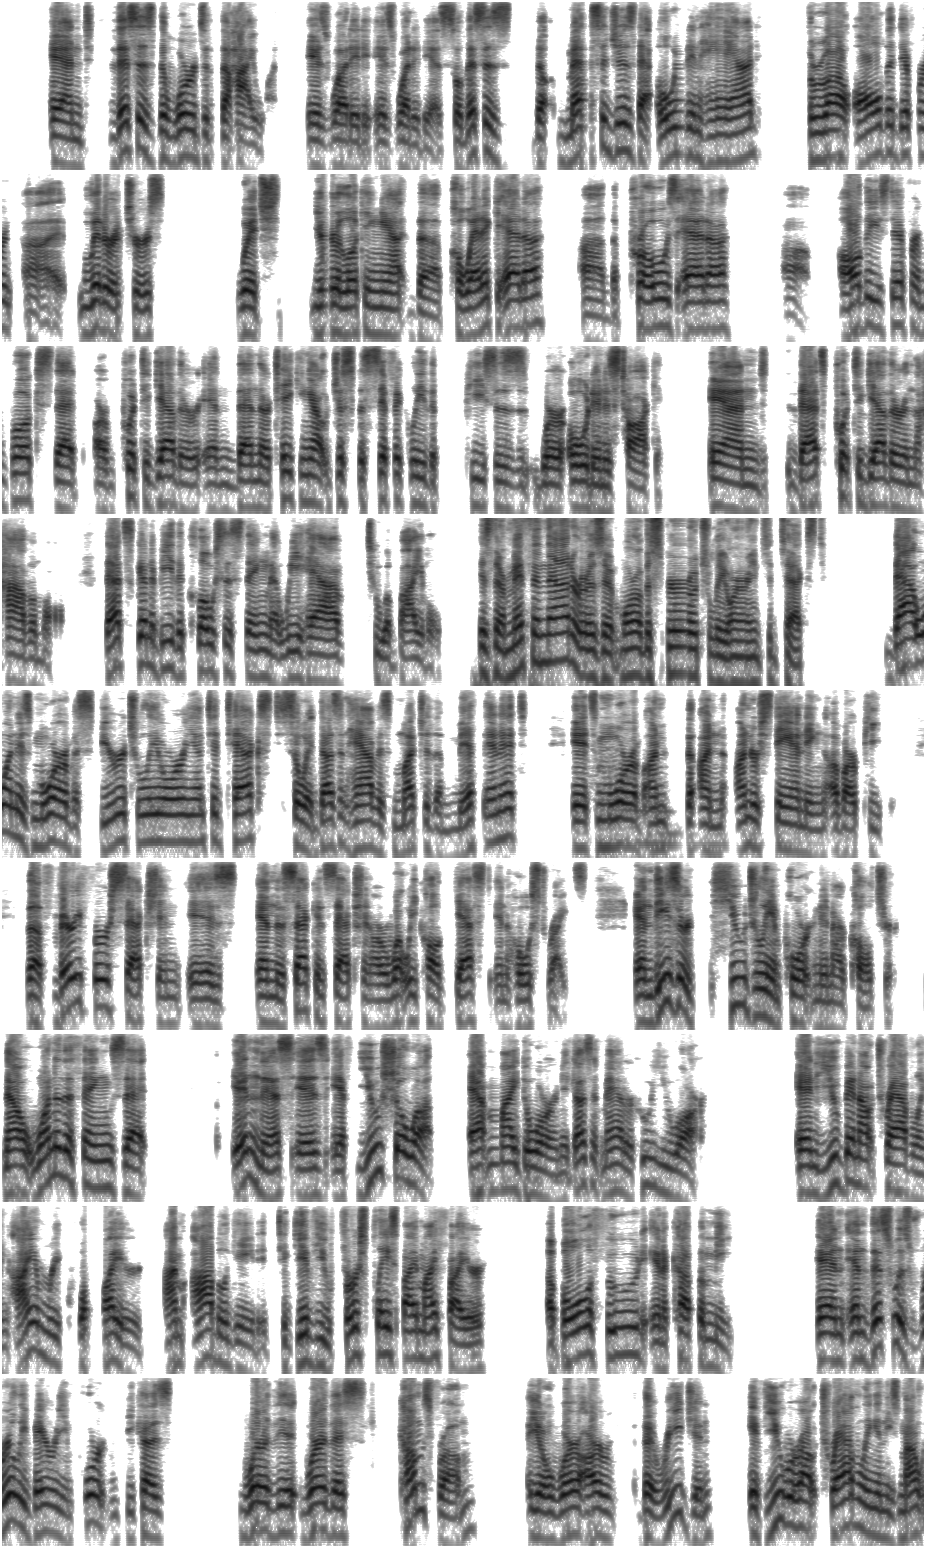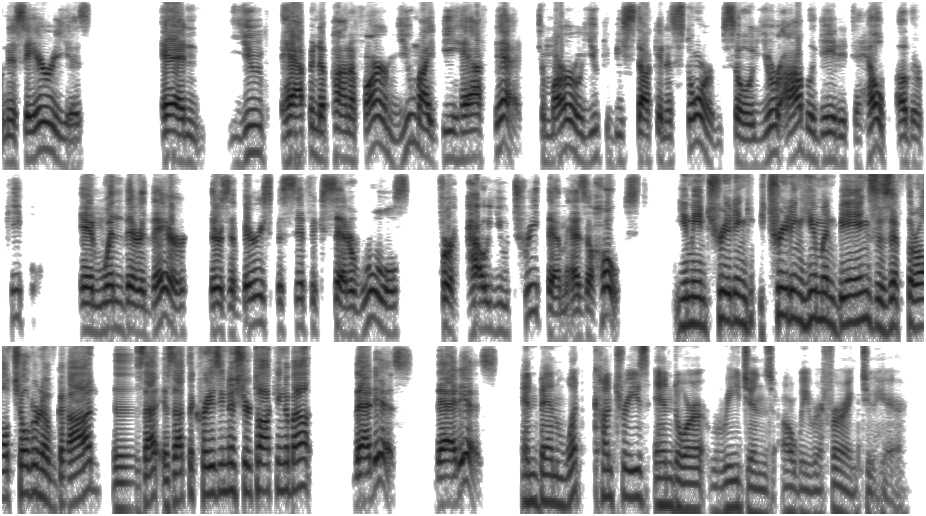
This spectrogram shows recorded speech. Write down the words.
and this is the words of the high one is what it is what it is so this is the messages that odin had throughout all the different uh, literatures which you're looking at the poetic edda uh, the prose edda um, all these different books that are put together and then they're taking out just specifically the pieces where odin is talking and that's put together in the havamal that's going to be the closest thing that we have to a Bible. Is there myth in that, or is it more of a spiritually oriented text? That one is more of a spiritually oriented text, so it doesn't have as much of the myth in it. It's more of un- an understanding of our people. The very first section is, and the second section are what we call guest and host rights. And these are hugely important in our culture. Now, one of the things that in this is if you show up at my door and it doesn't matter who you are and you've been out traveling, I am required, I'm obligated to give you first place by my fire, a bowl of food and a cup of meat. And and this was really very important because where the where this comes from, you know, where our the region, if you were out traveling in these mountainous areas and you happened upon a farm, you might be half dead. Tomorrow, you could be stuck in a storm. So you're obligated to help other people. And when they're there, there's a very specific set of rules for how you treat them as a host. You mean treating treating human beings as if they're all children of God? Is that is that the craziness you're talking about? That is. That is. And Ben, what countries and or regions are we referring to here?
